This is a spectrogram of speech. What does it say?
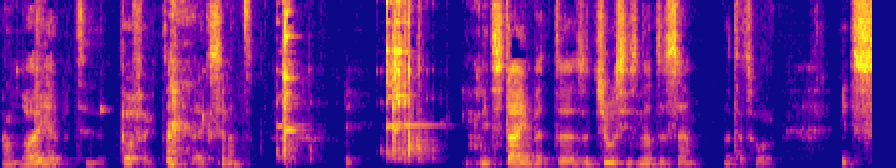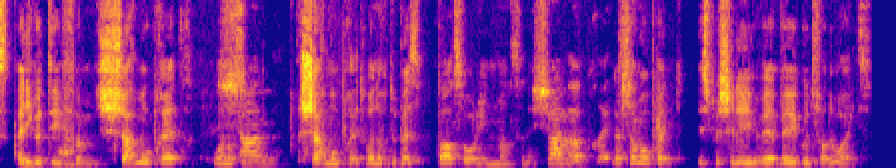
And oh yeah, but uh, perfect, excellent. It needs time, but uh, the juice is not the same, not at all. It's aligoté from Charmes-au-Prêtre, one of Charme. the Charmes-au-Prêtre, one of the best parcels in Marsannay. Charme auprès. La Charmes-au-Prêtre, especially very, very good for the whites.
